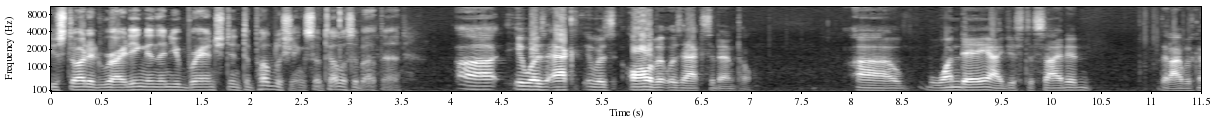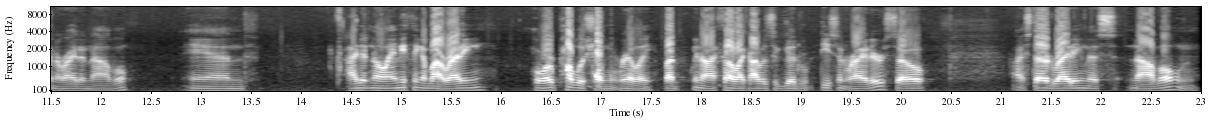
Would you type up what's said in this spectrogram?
you started writing and then you branched into publishing. So tell us about that. Uh, it was it was all of it was accidental. Uh, one day, I just decided that I was going to write a novel, and I didn't know anything about writing or publishing really. But you know, I felt like I was a good, decent writer, so I started writing this novel, and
